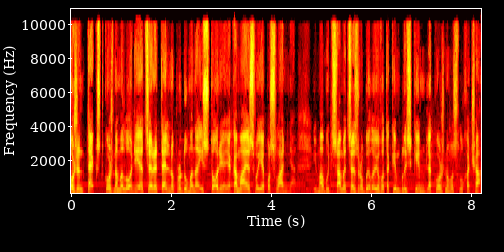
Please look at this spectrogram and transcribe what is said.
Кожен текст, кожна мелодія це ретельно продумана історія, яка має своє послання. І, мабуть, саме це зробило його таким близьким для кожного слухача.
